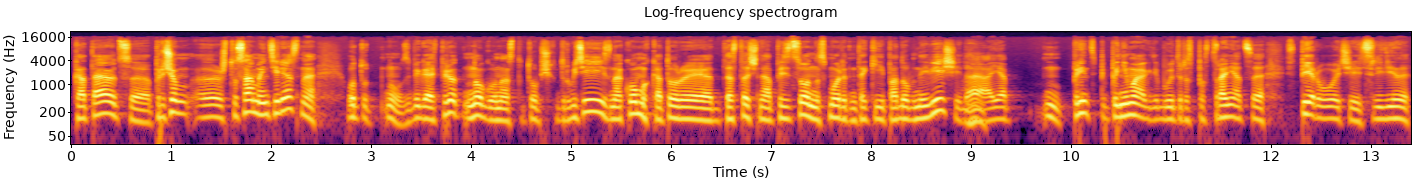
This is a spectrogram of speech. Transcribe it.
катаются. Причем, э, что самое интересное, вот тут, ну, забегая вперед, много у нас тут общих друзей, знакомых, которые достаточно оппозиционно смотрят на такие подобные вещи, mm-hmm. да, а я ну, в принципе, понимаю, где будет распространяться в первую очередь среди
